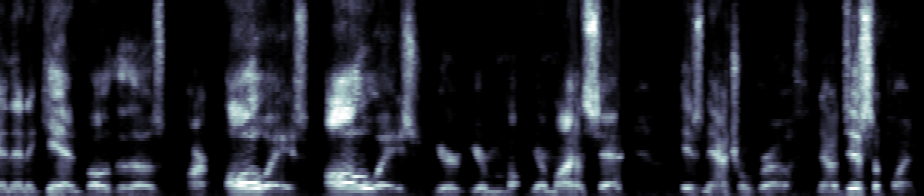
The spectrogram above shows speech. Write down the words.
And then again, both of those are always, always your your your mindset is natural growth. Now, discipline.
